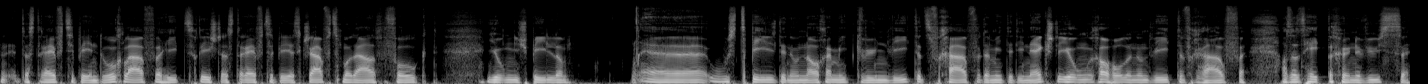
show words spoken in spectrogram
äh, dass der FCB ein Durchlauferhitzer ist, dass der FCB ein Geschäftsmodell verfolgt, junge Spieler äh, auszubilden und nachher mit Gewinn weiterzuverkaufen, damit er die nächsten Jungen kann holen und weiterverkaufen. Also das hätte er können wissen.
